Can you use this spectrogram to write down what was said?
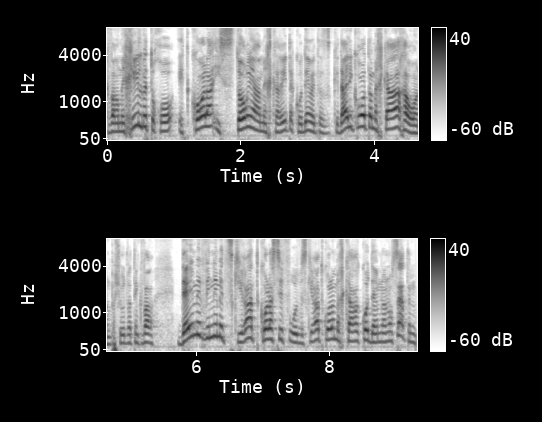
כבר מכיל בתוכו את כל ההיסטוריה המחקרית הקודמת, אז כדאי לקרוא את המחקר האחרון פשוט, ואתם כבר די מבינים את סקירת כל הספרות וסקירת כל המחקר הקודם לנושא. אתם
